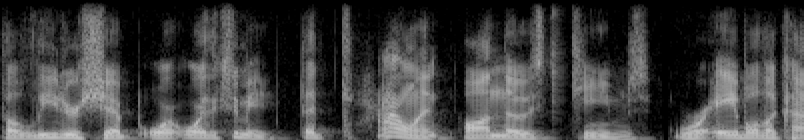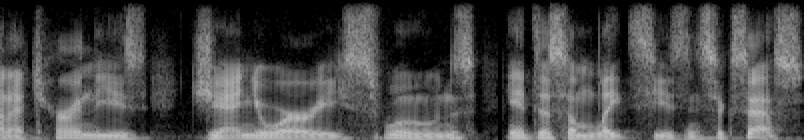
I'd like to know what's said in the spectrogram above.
the leadership, or or excuse me, the talent on those teams were able to kind of turn these January swoons into some late season success.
